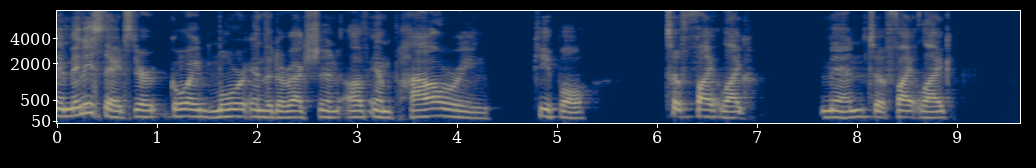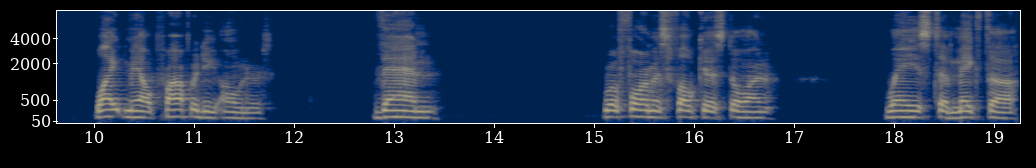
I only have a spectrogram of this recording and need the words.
in many states, they're going more in the direction of empowering people to fight like men, to fight like white male property owners, than reform is focused on ways to make the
